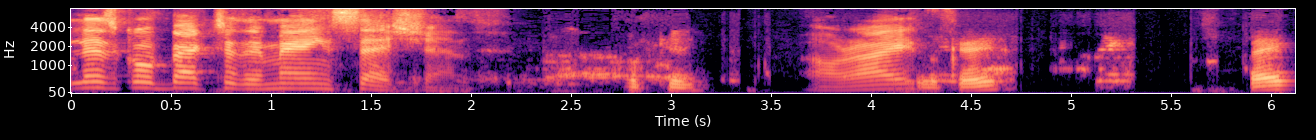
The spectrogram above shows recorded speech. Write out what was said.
Let's go back to the main session. All right. Okay. Thank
